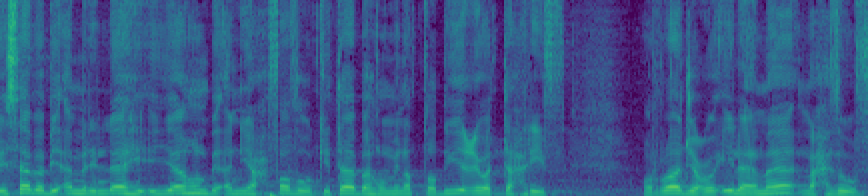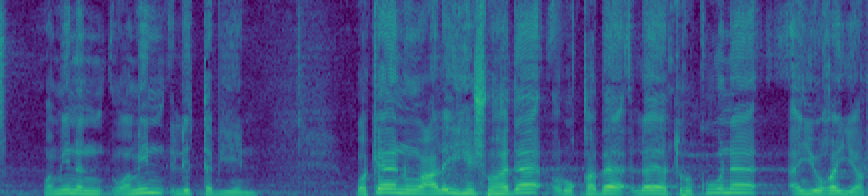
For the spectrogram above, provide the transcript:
بسبب أمر الله إياهم بأن يحفظوا كتابه من التضييع والتحريف والراجع إلى ما محذوف ومن, ومن للتبيين. وكانوا عليه شهداء رقباء لا يتركون أن يغير.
